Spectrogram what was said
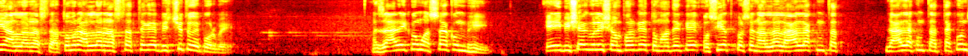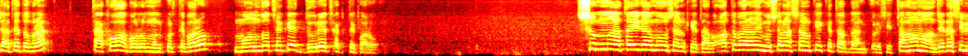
নিয়ে আল্লাহর রাস্তা, তোমরা আল্লাহর রাস্তার থেকে বিচ্যুত হয়ে পড়বে। জালিকুম আসাকুম ভি, এই বিষয়গুলি সম্পর্কে তোমাদেরকে ওসিয়াত করছেন আল্লাহ লাল্লাকুম তাত লাল্লাকুম তাত্তাকুন, যাতে তোমরা তাকেও অবলম্বন করতে পারো, মন্দ থেকে দূরে থাকতে পারো। সুম্মা আতাইনা মৌসাল কেতাব, অতবার আমি মুসাল আসলামকে কেতাব দান করেছি তামামান যেটা ছিল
